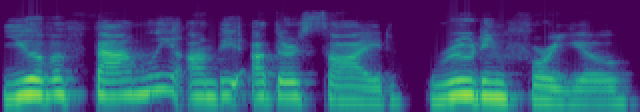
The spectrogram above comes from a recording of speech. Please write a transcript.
You have a family on the other side rooting for you.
